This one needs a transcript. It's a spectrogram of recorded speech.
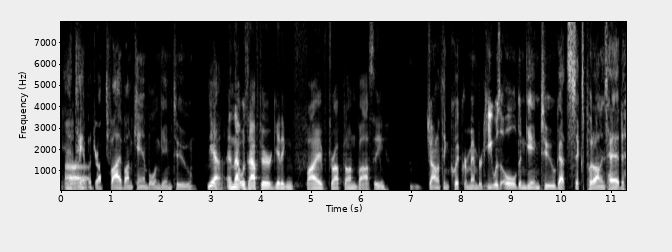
yeah, uh, Tampa dropped five on Campbell in game two. Yeah, and that was after getting five dropped on Vasi. Jonathan Quick remembered he was old in game two, got six put on his head.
